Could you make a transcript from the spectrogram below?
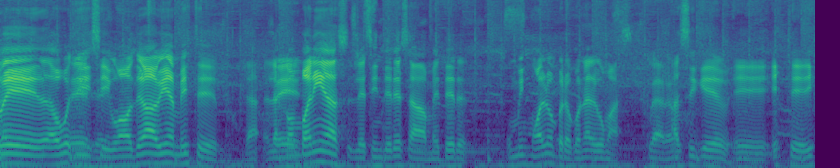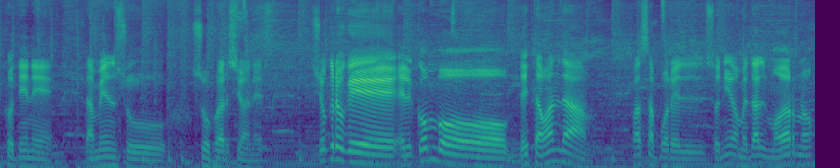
B, Sí, y sí, sí. cuando te va bien, viste, La- las Sí. compañías les interesa meter un mismo álbum pero con algo más. Claro. Así que eh, este disco tiene también su- sus versiones. Yo creo que el combo de esta banda pasa por el sonido metal moderno,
